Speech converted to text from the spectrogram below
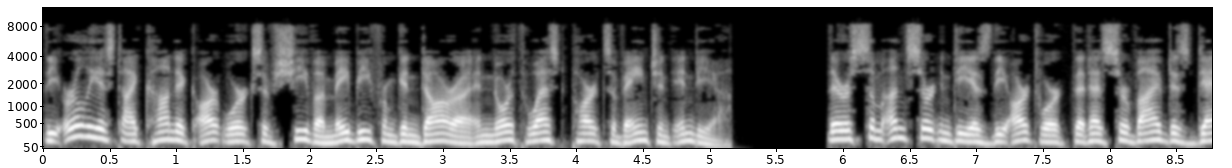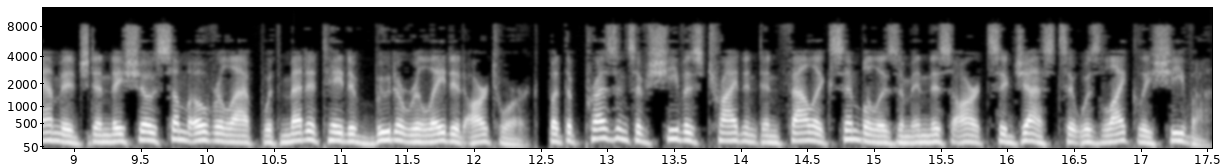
The earliest iconic artworks of Shiva may be from Gandhara and northwest parts of ancient India. There is some uncertainty as the artwork that has survived is damaged and they show some overlap with meditative Buddha-related artwork, but the presence of Shiva's trident and phallic symbolism in this art suggests it was likely Shiva.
